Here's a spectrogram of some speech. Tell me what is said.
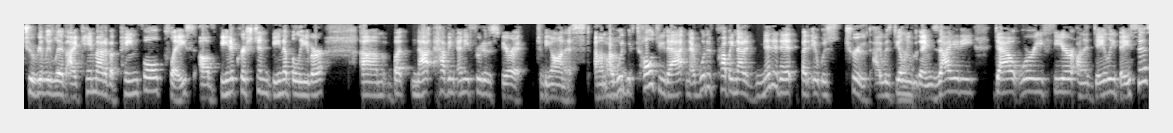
to really live. I came out of a painful place of being a Christian, being a believer, um, but not having any fruit of the spirit to be honest. Um, wow. I wouldn't have told you that, and I would have probably not admitted it, but it was truth. I was dealing yeah. with anxiety, doubt, worry, fear on a daily basis,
